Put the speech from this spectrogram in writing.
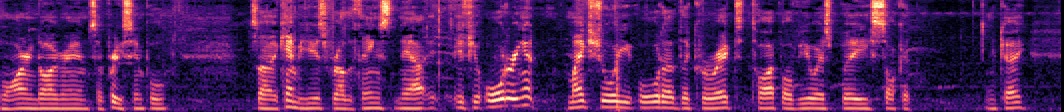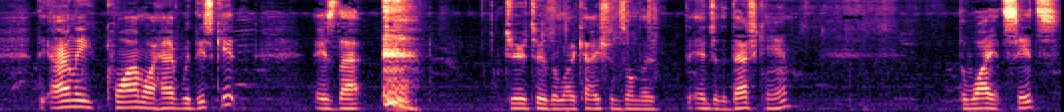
wiring diagram, so pretty simple. So it can be used for other things. Now, if you're ordering it, make sure you order the correct type of USB socket, okay? The only qualm I have with this kit is that due to the locations on the, the edge of the dash cam, the way it sits,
